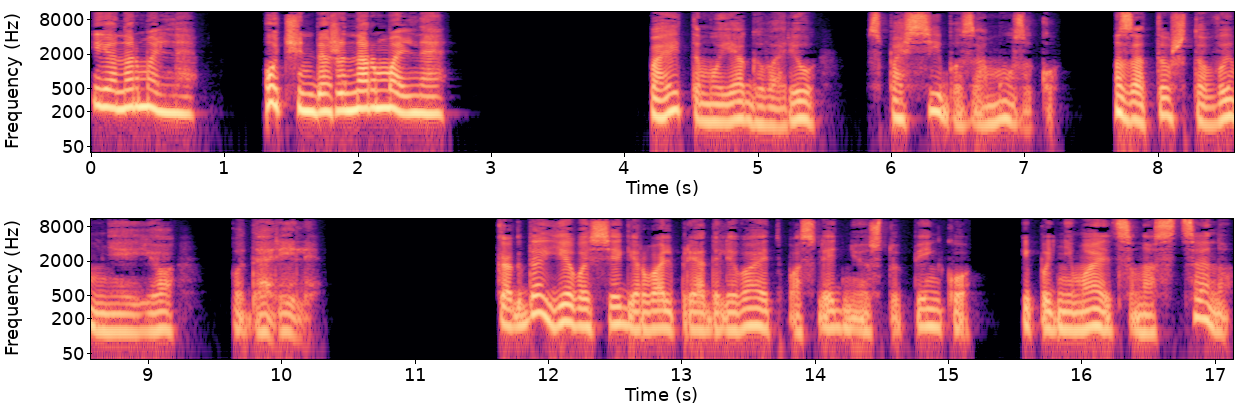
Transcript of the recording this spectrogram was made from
«Я нормальная. Очень даже нормальная». Поэтому я говорю спасибо за музыку, за то, что вы мне ее подарили. Когда Ева Сегерваль преодолевает последнюю ступеньку и поднимается на сцену,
